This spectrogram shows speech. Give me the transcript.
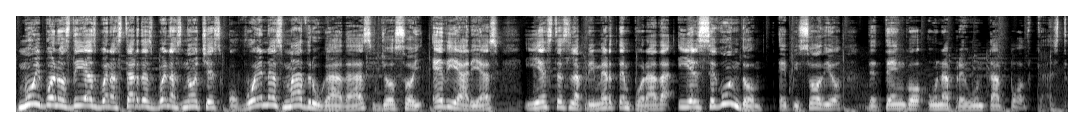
Muy buenos días, buenas tardes, buenas noches o buenas madrugadas. Yo soy Eddie Arias y esta es la primera temporada y el segundo episodio de Tengo una pregunta podcast.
